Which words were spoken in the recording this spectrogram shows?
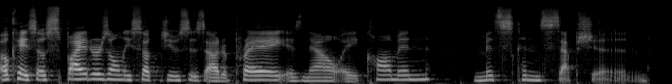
Okay, so spiders only suck juices out of prey is now a common misconception.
